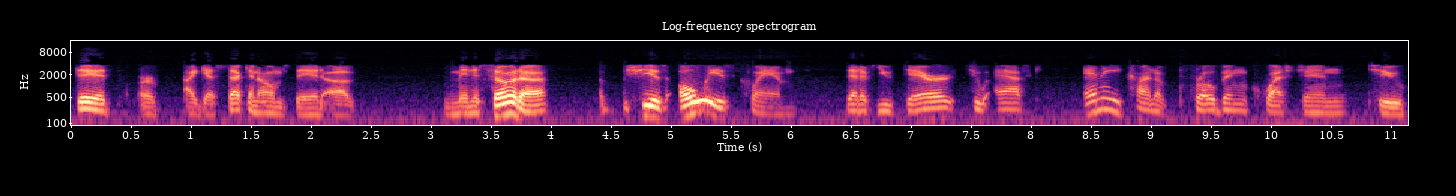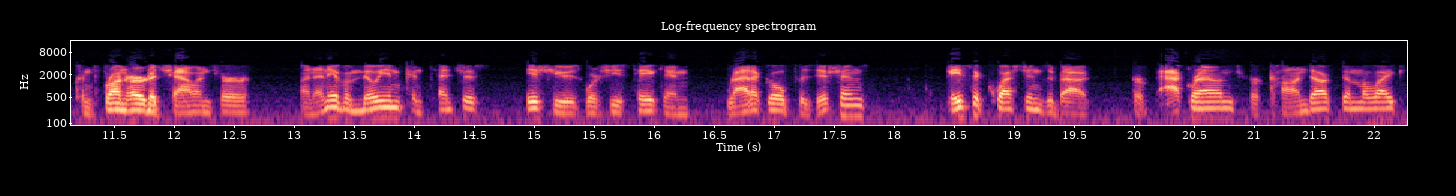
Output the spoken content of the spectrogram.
state, or I guess second home state of Minnesota, she has always claimed that if you dare to ask any kind of probing question, to confront her, to challenge her on any of a million contentious issues where she's taken radical positions, basic questions about her background, her conduct, and the like,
